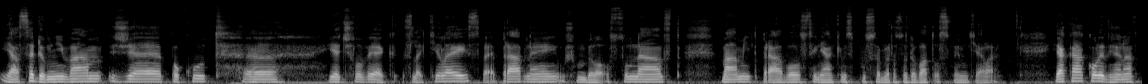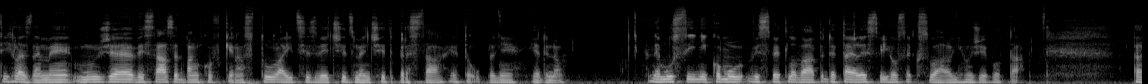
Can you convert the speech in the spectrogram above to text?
Já se domnívám, že pokud uh, je člověk zletilej, svéprávnej, už mu bylo 18, má mít právo si nějakým způsobem rozhodovat o svém těle. Jakákoliv žena v téhle zemi může vysázet bankovky na stůl a jít si zvětšit, zmenšit prsa, je to úplně jedno. Nemusí nikomu vysvětlovat detaily svého sexuálního života. E,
